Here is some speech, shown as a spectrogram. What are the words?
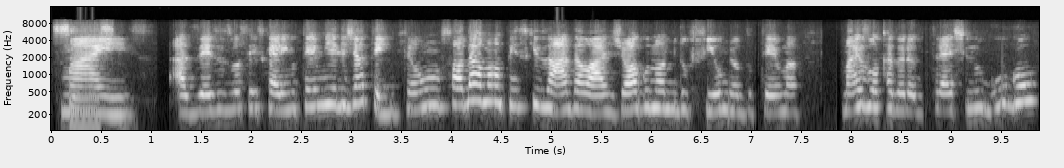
Sim, Mas sim. às vezes vocês querem o tema e ele já tem. Então só dá uma pesquisada lá, joga o nome do filme ou do tema mais locadora do trash no Google,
